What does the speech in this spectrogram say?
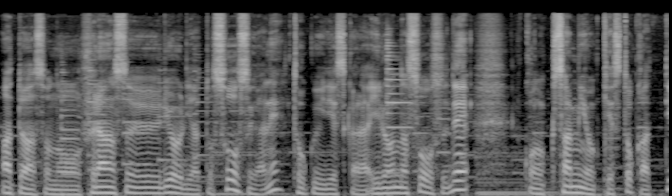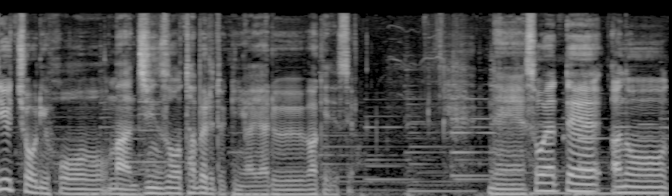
あとはそのフランス料理だとソースがね得意ですからいろんなソースでこの臭みを消すとかっていう調理法をまあ腎臓を食べる時にはやるわけですよ。ねそうやってあの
